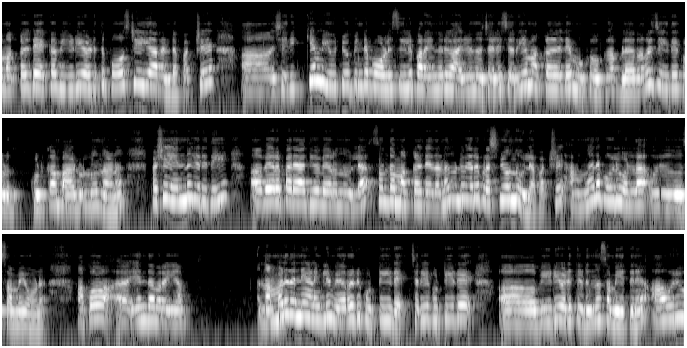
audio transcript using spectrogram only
മക്കളുടെയൊക്കെ വീഡിയോ എടുത്ത് പോസ്റ്റ് ചെയ്യാറുണ്ട്. പക്ഷേ ശരിക്കും യൂട്യൂബിന്റെ പോളിസിയിൽ പറയുന്നൊരു കാര്യം എന്ന് വെച്ചാൽ ചെറിയ മക്കളുടെ മുഖമൊക്കെ ബ്ലറർ ചെയ്തേ കൊടു- കൊടുക്കാൻ പാടുള്ളൂ എന്നാണ് പക്ഷേ എന്ന് കരുതി വേറെ പരാതിയോ വേറെ ഒന്നുമില്ല സ്വന്തം മക്കളുടേതാണ്. അതുകൊണ്ട് വേറെ പ്രശ്നമൊന്നുമില്ല. പക്ഷേ അങ്ങനെ പോലുമുള്ള ഒരു സമയമാണ്. അപ്പോൾ എന്താ പറയുക? നമ്മൾ തന്നെയാണെങ്കിലും വേറൊരു കുട്ടിയുടെ ചെറിയ കുട്ടിയുടെ വീഡിയോ എടുത്തിടുന്ന സമയത്തിന് ആ ഒരു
